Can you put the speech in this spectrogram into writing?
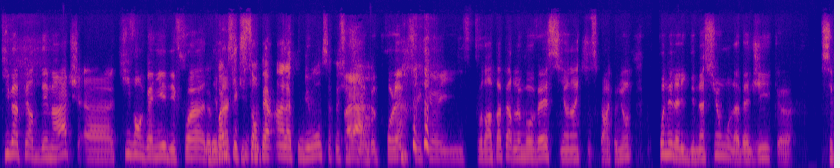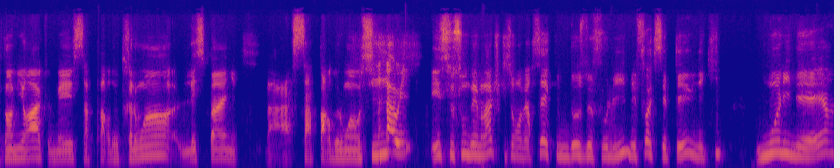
qui va perdre des matchs, euh, qui va en gagner des fois. Le problème, c'est que si tu en perds un à la Coupe du Monde, ça peut suffire. Voilà, le problème, c'est qu'il ne faudra pas perdre le mauvais s'il y en a un qui se perd à la Coupe du Monde. Prenez la Ligue des Nations, la Belgique, euh, c'est pas un miracle, mais ça part de très loin. L'Espagne, bah, ça part de loin aussi. Ah oui. Et ce sont des matchs qui sont renversés avec une dose de folie, mais il faut accepter une équipe moins linéaire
